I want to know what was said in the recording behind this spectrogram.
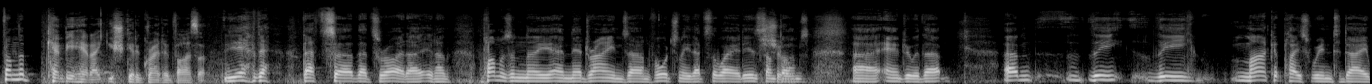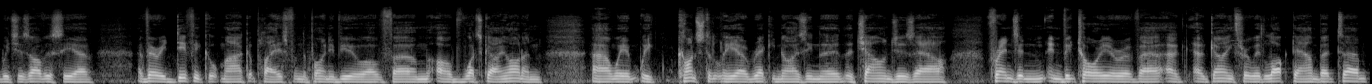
From the can be a headache. You should get a great advisor. Yeah, that, that's uh, that's right. Uh, you know, plumbers and, the, and their drains. unfortunately, that's the way it is sometimes. Sure. Andrew, with that, um, the the marketplace we're in today, which is obviously a a very difficult marketplace from the point of view of um, of what's going on, and uh, we we constantly are recognising the, the challenges our friends in, in Victoria are, uh, are, going through with lockdown. But um,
